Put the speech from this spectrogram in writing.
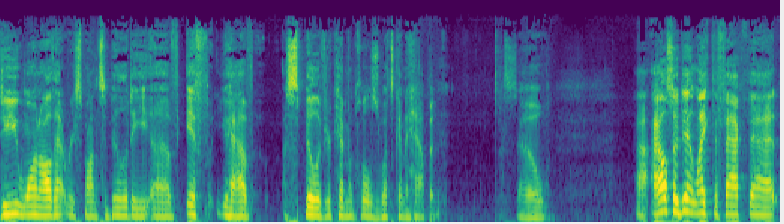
do you want all that responsibility of if you have a spill of your chemicals, what's going to happen? So uh, I also didn't like the fact that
